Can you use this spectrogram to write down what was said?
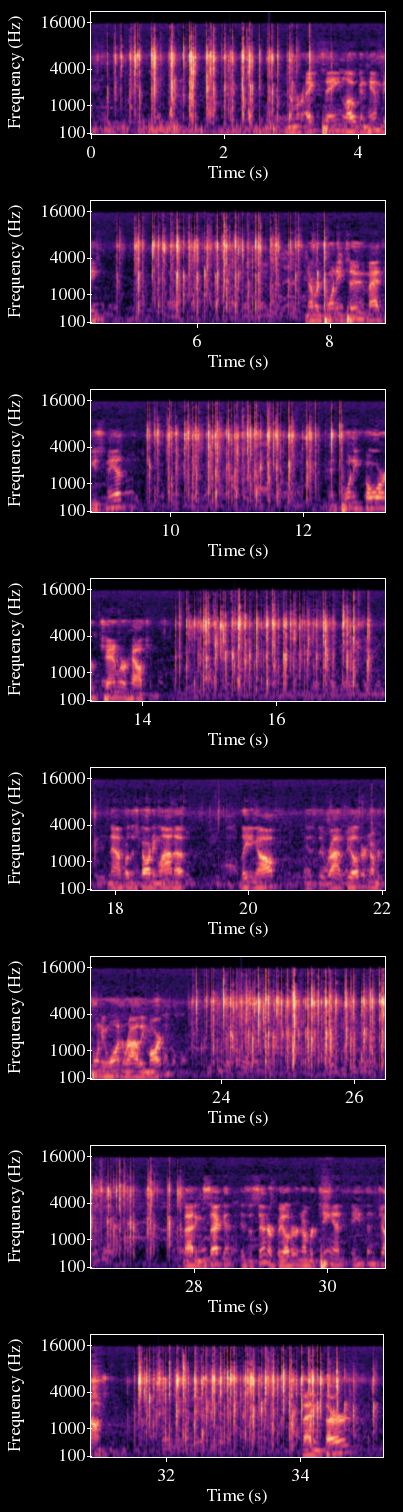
Number 18, Logan Hemby. Number 22, Matthew Smith. And 24, Chandler Houchins. Now for the starting lineup. Leading off is the right fielder, number 21, Riley Martin. Batting second is the center fielder, number 10, Ethan Johnston. Batting third,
